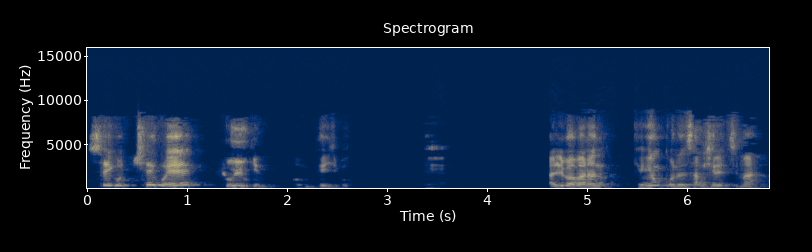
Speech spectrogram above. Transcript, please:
최고, 최고의 교육인 원페이지북. 알리바바는 경영권은 상실했지만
